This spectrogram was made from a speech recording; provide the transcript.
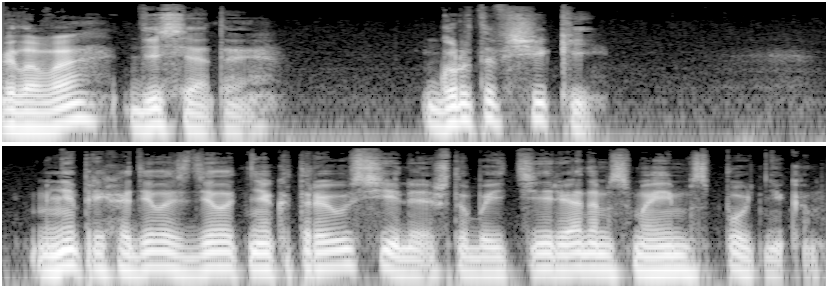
Глава 10. Гуртовщики. Мне приходилось делать некоторые усилия, чтобы идти рядом с моим спутником,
